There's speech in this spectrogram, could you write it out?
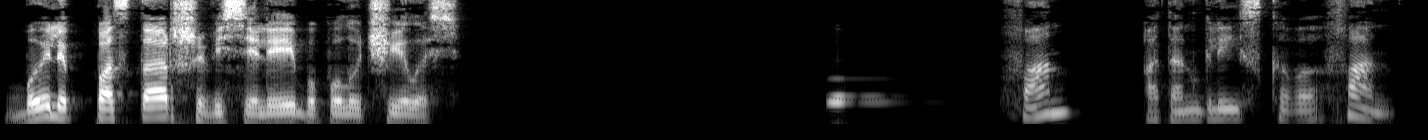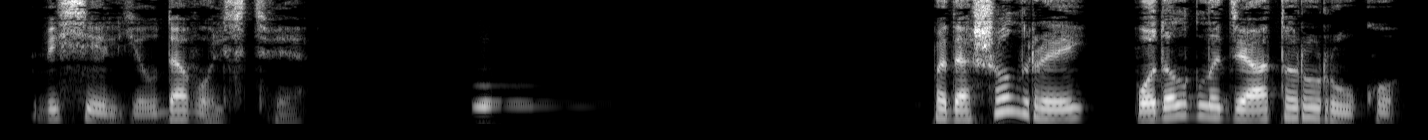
«Были б постарше, веселее бы получилось». Фан от английского «фан» — веселье, удовольствие. Подошел Рэй, подал гладиатору руку.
